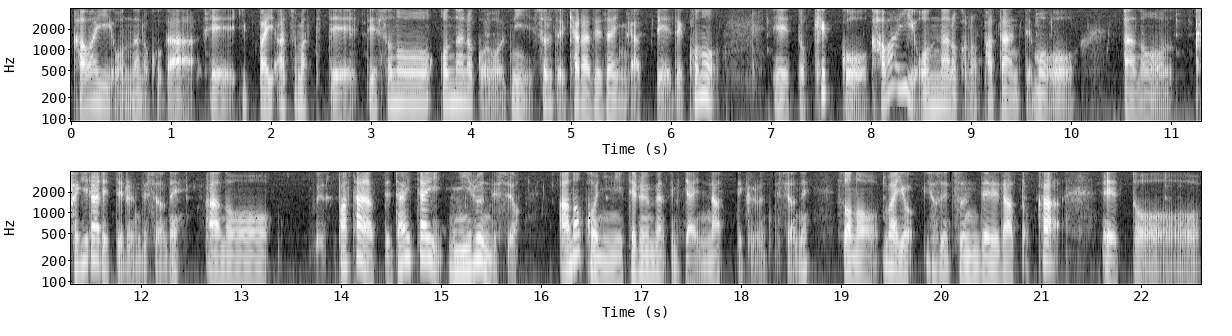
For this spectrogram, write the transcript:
可愛い女の子が、えー、いっぱい集まっててでその女の子にそれぞれキャラデザインがあってでこの、えーと、結構可愛い女の子のパターンってもうあの限られてるんですよね。あのパターンあって大体似るんですよ。あの子に似てるみたいになってくるんですよね。そのまあ、要するにツンデレだとか、えっ、ー、と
